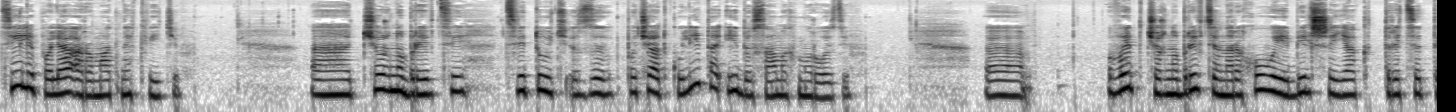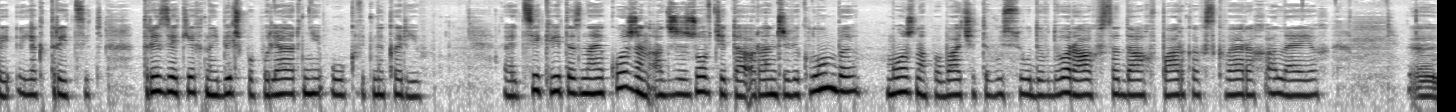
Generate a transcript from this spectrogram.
цілі поля ароматних квітів. Е, Чорнобривці цвітуть з початку літа і до самих морозів. Е, Вид чорнобривців нараховує більше як 30, як 30, три з яких найбільш популярні у квітникарів. Е, Ці квіти знає кожен, адже жовті та оранжеві клумби можна побачити всюди, в дворах, в садах, в парках, скверах, алеях, е,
